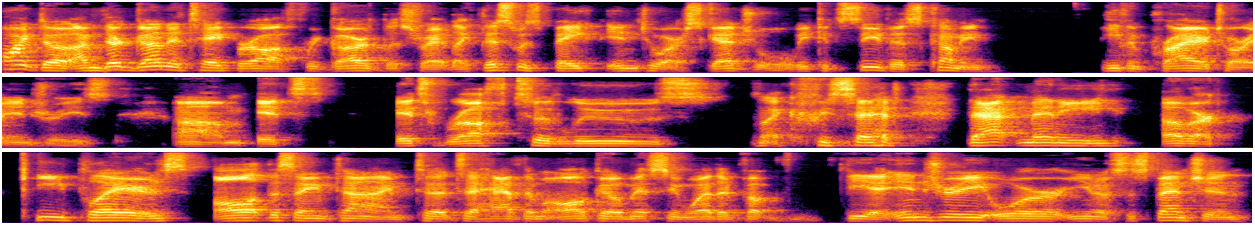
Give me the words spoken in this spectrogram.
point, though, I mean, they're going to taper off regardless, right? Like this was baked into our schedule. We could see this coming even prior to our injuries. Um, it's it's rough to lose, like we said, that many of our key players all at the same time to to have them all go missing, whether via injury or you know suspension.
